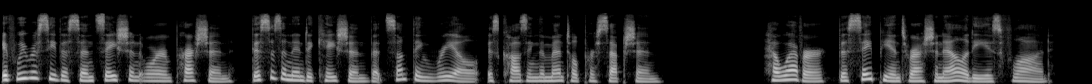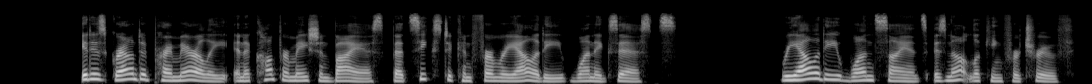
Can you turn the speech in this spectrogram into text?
If we receive a sensation or impression, this is an indication that something real is causing the mental perception. However, the sapiens' rationality is flawed. It is grounded primarily in a confirmation bias that seeks to confirm reality 1 exists. Reality 1 science is not looking for truth.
